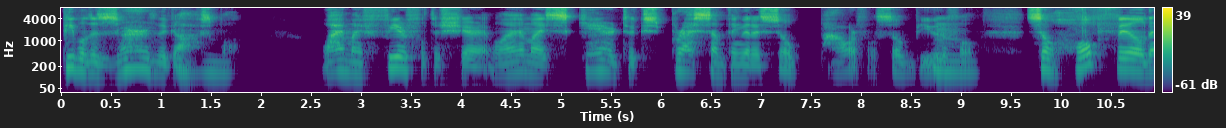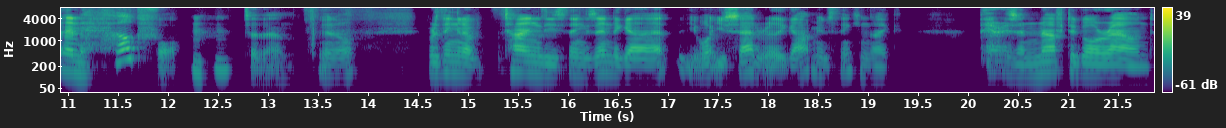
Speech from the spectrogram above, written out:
people deserve the gospel. Why am I fearful to share it? Why am I scared to express something that is so powerful, so beautiful, so hope filled and helpful Mhm. to them? You know, we're thinking of tying these things in together. That- What you said really got me to thinking like, there is enough to go around,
